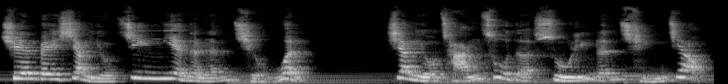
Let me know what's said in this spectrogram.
谦卑向有经验的人求问，向有长处的属灵人请教，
